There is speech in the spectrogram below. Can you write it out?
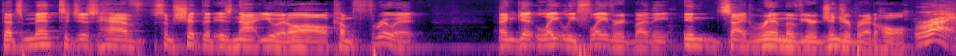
that's meant to just have some shit that is not you at all come through it and get lightly flavored by the inside rim of your gingerbread hole. Right.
